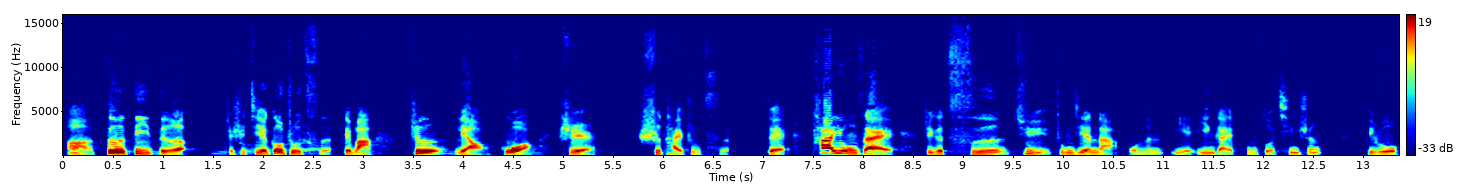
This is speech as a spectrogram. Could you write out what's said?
啊，的、地、得，这是结构助词，对吧？遮、了、过是时态助词，对它用在这个词句中间呢，我们也应该读作轻声。比如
